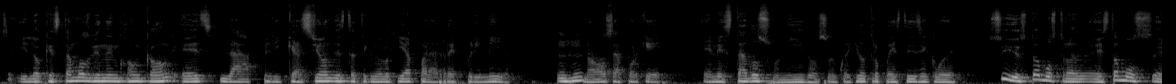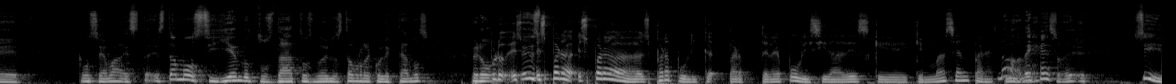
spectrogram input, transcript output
Sí, y lo que estamos viendo en Hong Kong es la aplicación de esta tecnología para reprimir. ¿no? O sea, porque en Estados Unidos o en cualquier otro país te dicen como de, sí, estamos, estamos, eh, ¿cómo se llama? Est- estamos siguiendo tus datos, ¿no? Y los estamos recolectando, pero, Pero es, es- es para, es para, es para publicar, para tener publicidades que, que más sean para ti. No, deja eso. eh, sí,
